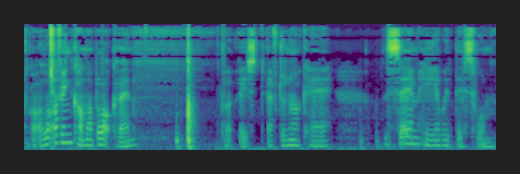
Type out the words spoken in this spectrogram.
I've got a lot of ink on my block then, but it's I've done okay. The same here with this one.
